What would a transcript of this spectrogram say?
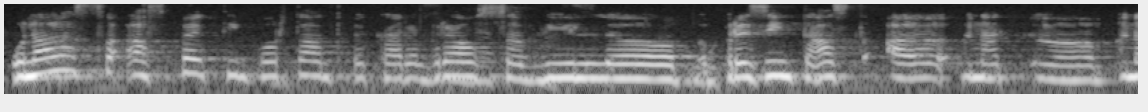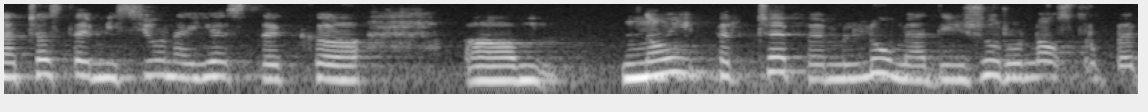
Un alt aspect important pe care vreau să vi-l uh, prezint asta, uh, în, uh, în această emisiune este că um, noi percepem lumea din jurul nostru pe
